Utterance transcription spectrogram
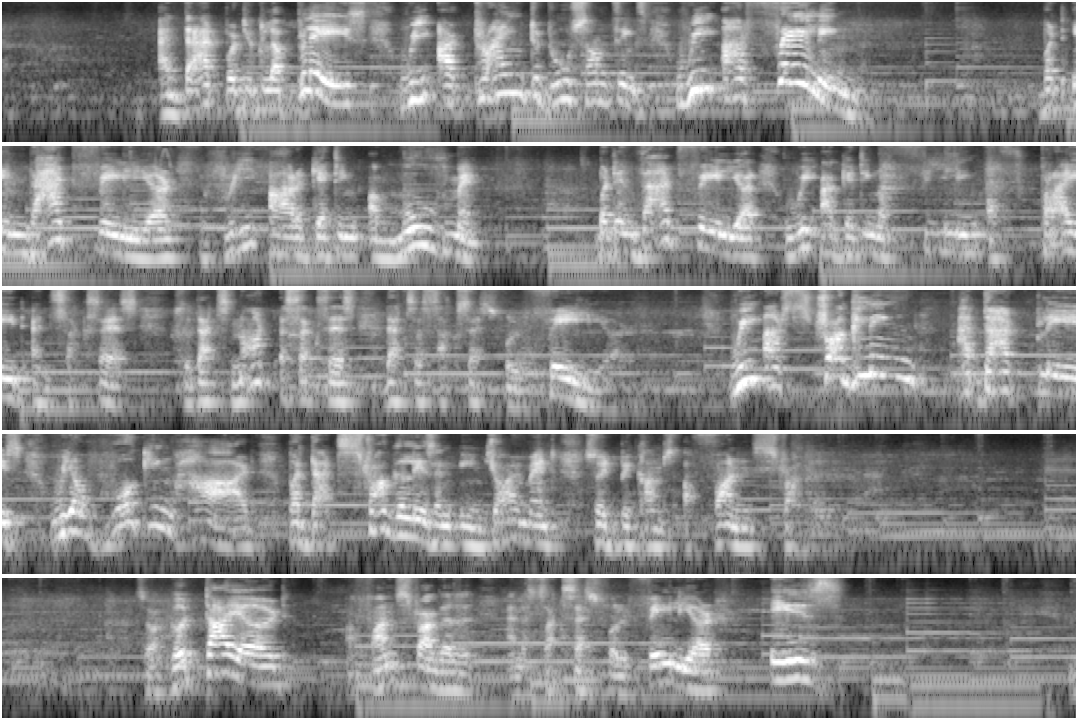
At that particular place, we are trying to do some things, we are failing. But in that failure, we are getting a movement. But in that failure, we are getting a feeling of pride and success. So that's not a success, that's a successful failure. We are struggling at that place we are working hard but that struggle is an enjoyment so it becomes a fun struggle so a good tired a fun struggle and a successful failure is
